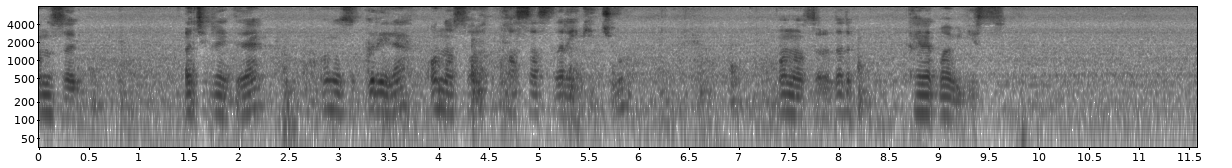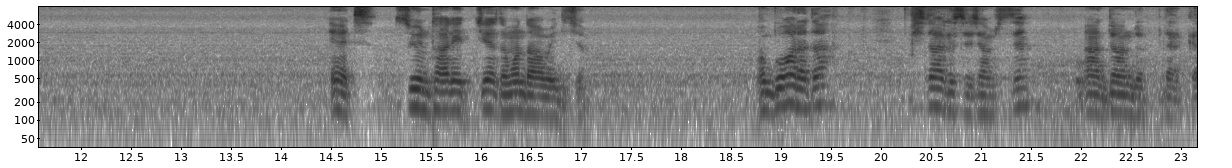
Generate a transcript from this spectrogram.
Ondan sonra açık renkler. Ondan sonra griler. Ondan sonra hassasları ikinci bu. Ondan sonra da, da kaynatma videosu. Evet. Suyun tahliye edeceği zaman devam edeceğim. Ama bu arada bir şey daha göstereceğim size. Ha döndü. Bir dakika.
